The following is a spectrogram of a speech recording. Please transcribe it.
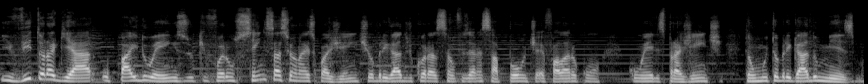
e Vitor Aguiar, o pai do Enzo, que foram sensacionais com a gente. Obrigado de coração, fizeram essa ponte aí, falaram com, com eles pra gente. Então, muito obrigado mesmo.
